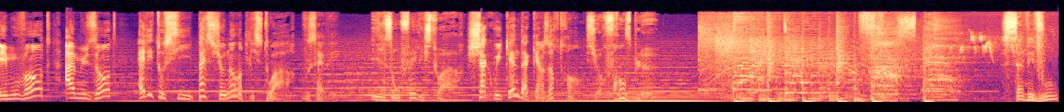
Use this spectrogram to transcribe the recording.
Émouvante, amusante, elle est aussi passionnante l'histoire, vous savez. Ils ont fait l'histoire Chaque week-end à 15h30. sur France Bleu. Savez-vous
